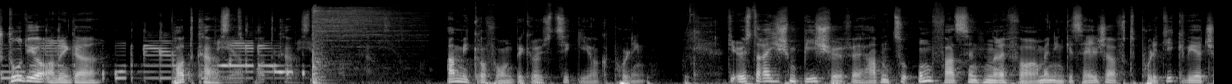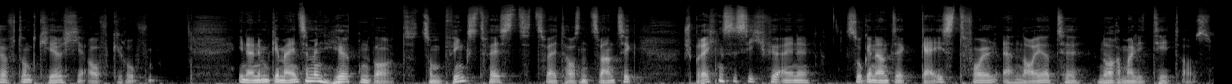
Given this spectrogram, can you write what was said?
Studio Omega Podcast. Am Mikrofon begrüßt Sie Georg Pulling. Die österreichischen Bischöfe haben zu umfassenden Reformen in Gesellschaft, Politik, Wirtschaft und Kirche aufgerufen. In einem gemeinsamen Hirtenwort zum Pfingstfest 2020 sprechen sie sich für eine sogenannte geistvoll erneuerte Normalität aus,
